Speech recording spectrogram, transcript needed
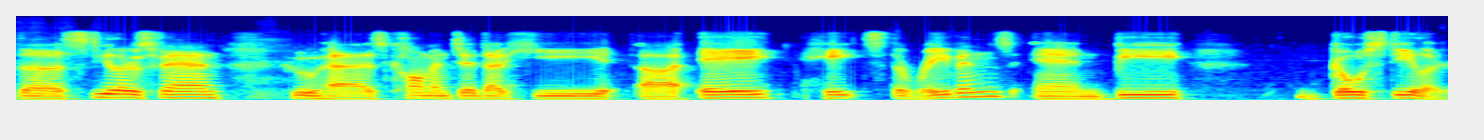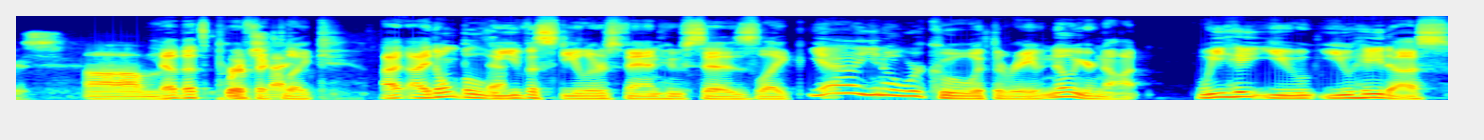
the Steelers fan. who has commented that he uh, a hates the Ravens and b go Steelers. Um, yeah, that's perfect. I, like I, I don't believe yeah. a Steelers fan who says like, yeah, you know, we're cool with the Ravens. No, you're not. We hate you. You hate us.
